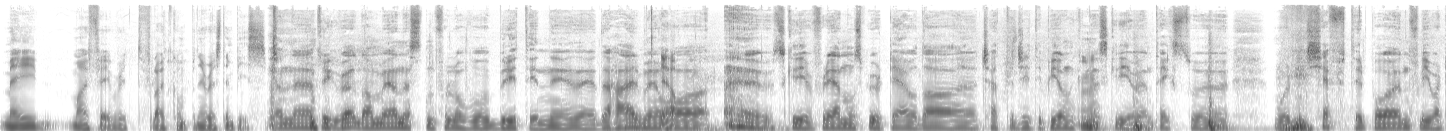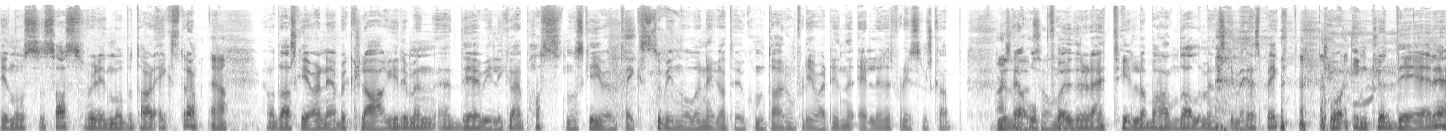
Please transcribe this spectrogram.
May my favorite flight company rest in peace. Men eh, Trygve, da må jeg nesten få lov å bryte inn i det, det her med å skrive For nå spurte jeg jo da ChatGTP om den kunne skrive en tekst øh, hvor den kjefter på en flyvertinne hos SAS fordi den må betale ekstra. Ja. Og da skriver han jeg beklager, men eh, det vil ikke være passende å skrive en tekst som inneholder negative kommentarer om flyvertinner eller et flyselskap. Så jeg oppfordrer deg til å behandle alle mennesker med respekt, og inkludere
